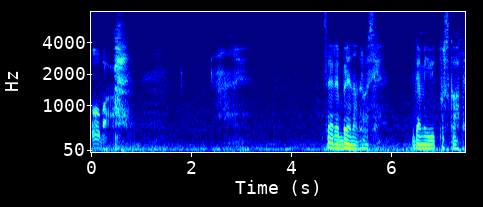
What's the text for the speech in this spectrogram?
Оба. Це рибина, друзі. Йдемо її відпускати.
